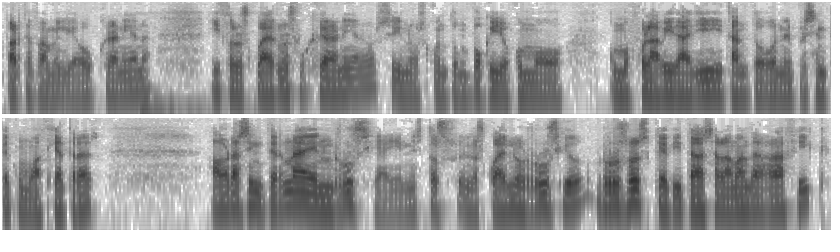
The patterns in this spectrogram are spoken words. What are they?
parte de familia ucraniana, hizo los cuadernos ucranianos y nos contó un poquillo cómo, cómo fue la vida allí, tanto en el presente como hacia atrás. Ahora se interna en Rusia y en estos en los cuadernos rusio- rusos que edita Salamandra Graphic,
